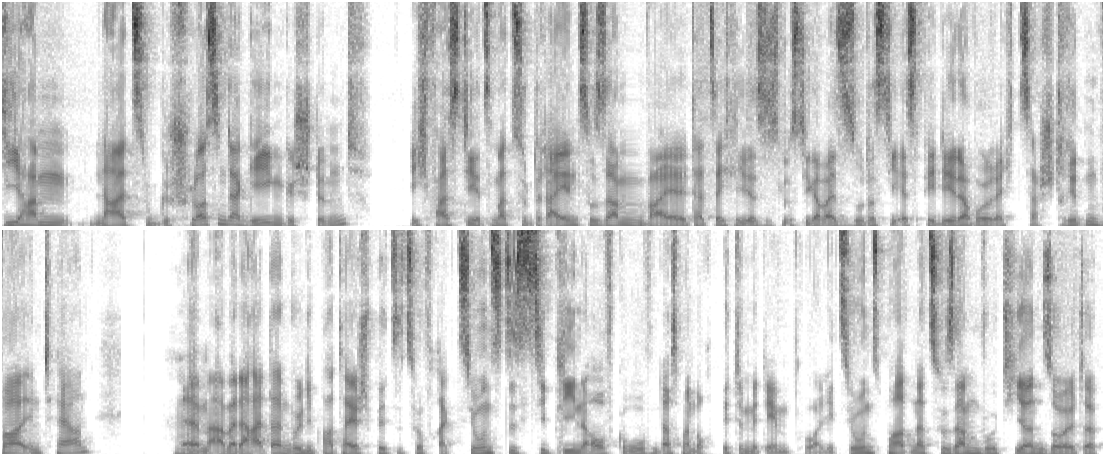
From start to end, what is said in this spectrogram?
Die haben nahezu geschlossen dagegen gestimmt. Ich fasse die jetzt mal zu dreien zusammen, weil tatsächlich ist es lustigerweise so, dass die SPD da wohl recht zerstritten war intern. Hm. Ähm, aber da hat dann wohl die Parteispitze zur Fraktionsdisziplin aufgerufen, dass man doch bitte mit dem Koalitionspartner zusammen votieren sollte.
